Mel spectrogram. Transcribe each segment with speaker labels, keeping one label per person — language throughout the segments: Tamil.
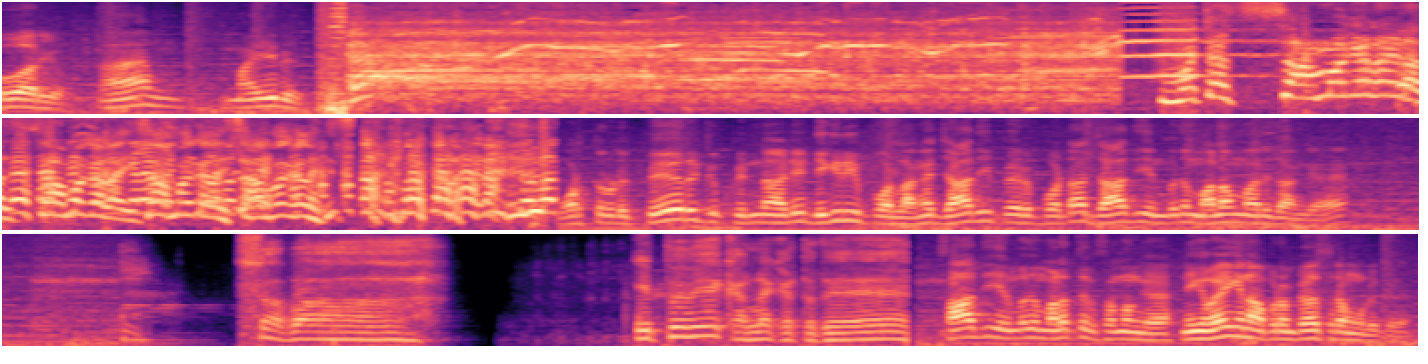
Speaker 1: ஹூ ஆர் யூ
Speaker 2: ஆ மயிறு.
Speaker 1: ஒருத்தருடைய பேருக்கு பின்னாடி டிகிரி போடலாங்க. ஜாதி பேர் போட்டா ஜாதி என்பது மலம் மாதிரி தாங்க
Speaker 3: சபா இப்பவே கண்ணை கட்டுது.
Speaker 1: சாதி என்பது மலத்துக்கு சமங்க. நீங்க வைங்க நான் அப்புறம் பேசுறேன் உங்களுக்கு.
